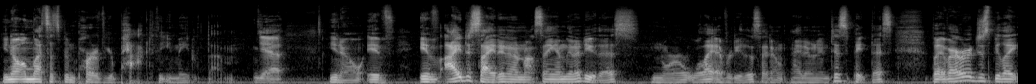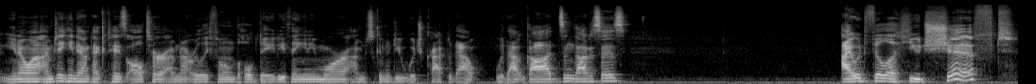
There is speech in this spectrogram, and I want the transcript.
You know, unless it's been part of your pact that you made with them. yeah. You know, if if I decided, and I'm not saying I'm going to do this, nor will I ever do this. I don't I don't anticipate this. But if I were to just be like, you know what, I'm taking down Hecate's altar. I'm not really feeling the whole deity thing anymore. I'm just going to do witchcraft without without gods and goddesses. I would feel a huge shift,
